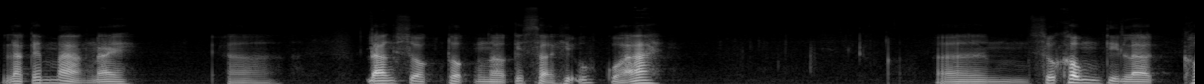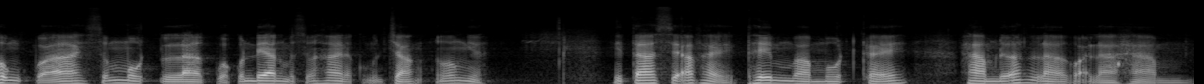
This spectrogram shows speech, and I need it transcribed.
là cái mảng này uh, đang thuộc thuộc uh, cái sở hữu của ai. Uh, số 0 thì là không của ai, số 1 là của con đen và số 2 là của con trắng đúng không nhỉ? Thì ta sẽ phải thêm vào một cái hàm nữa là gọi là hàm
